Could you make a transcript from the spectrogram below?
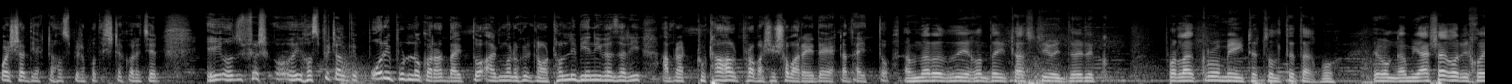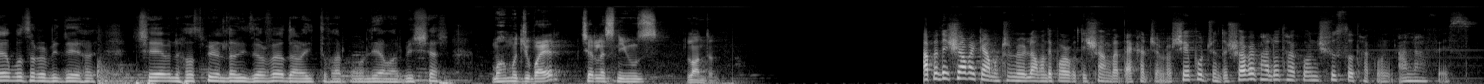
পয়সা দিয়ে একটা হসপিটাল প্রতিষ্ঠা করেছেন। এই ওই হসপিটালকে পরিপূর্ণ করার দায়িত্ব আমি মনে করি নট অনলি বিয়ানীবাজারই আমরা টোটাল প্রবাসী সবার এই একটা দায়িত্ব। আপনারা যদি এখন থেকে ট্রাস্টি হইতে তাহলে পলাক্রমে এটা চলতে থাকব। এবং আমি আশা করি কয়েক বছরের ভিতরে হয় সে মানে হসপিটালটা নিজের দাঁড়াইতে পারব বলে আমার বিশ্বাস। Mohammad Zubair channel S news London আপনাদের সবাইকে আমন্ত্রণ রইল আমাদের পরবর্তী সংবাদ দেখার জন্য। সে পর্যন্ত সবাই ভালো থাকুন, সুস্থ থাকুন। আল্লাহ হাফেজ।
